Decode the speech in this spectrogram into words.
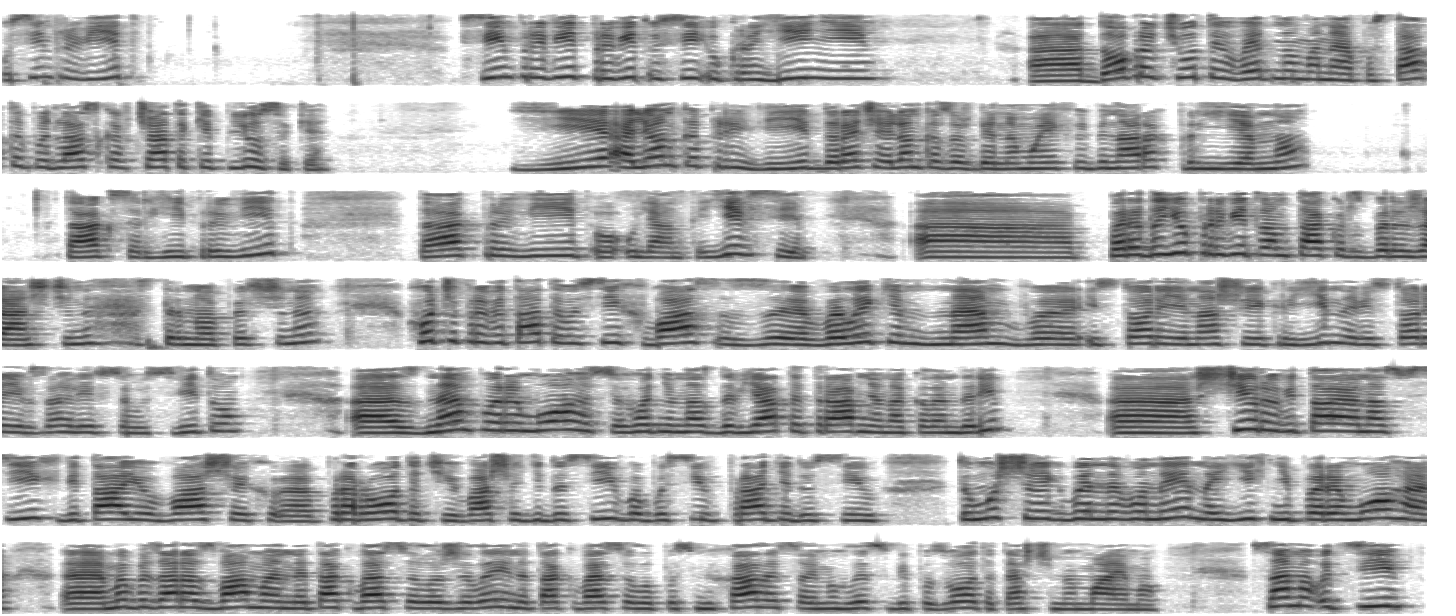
Усім привіт! Всім привіт, привіт усій Україні. Добре чути, видно мене. Поставте, будь ласка, в чатики плюсики. Є, Альонка, привіт. До речі, Альонка завжди на моїх вебінарах. Приємно. Так, Сергій, привіт. Так, привіт. О, Улянка. Є всі. А, передаю привіт вам також з Бережанщини, з Тернопільщини. Хочу привітати усіх вас з великим днем в історії нашої країни, в історії взагалі всього світу. З Днем Перемоги! Сьогодні в нас 9 травня на календарі. Е, Щиро вітаю нас всіх, вітаю ваших е, прародичів, ваших дідусів, бабусів, прадідусів. Тому що якби не вони, не їхні перемоги, е, ми би зараз з вами не так весело жили і не так весело посміхалися і могли собі дозволити те, що ми маємо. Саме оці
